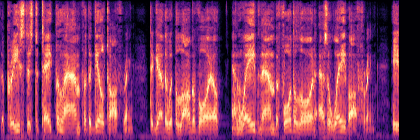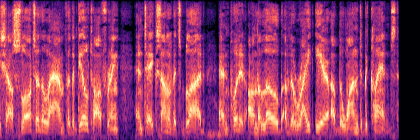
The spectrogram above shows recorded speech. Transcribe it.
The priest is to take the lamb for the guilt offering, together with the log of oil, and wave them before the Lord as a wave offering. He shall slaughter the lamb for the guilt offering, and take some of its blood, and put it on the lobe of the right ear of the one to be cleansed,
